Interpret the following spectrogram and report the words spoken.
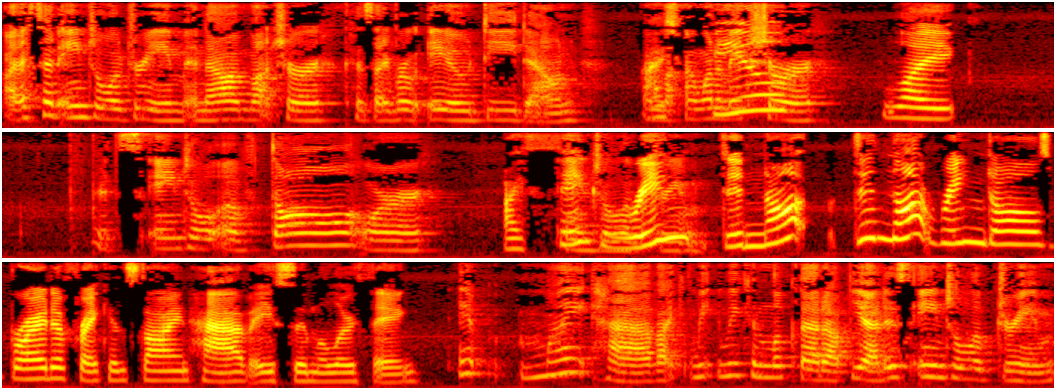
I said Angel or Dream, and now I'm not sure because I wrote AOD down. I'm, I, I want to make sure, like it's Angel of Doll or I think Angel Ring did not did not Ringdoll's Bride of Frankenstein have a similar thing. It might have. I, we, we can look that up. Yeah, it is Angel of Dream.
